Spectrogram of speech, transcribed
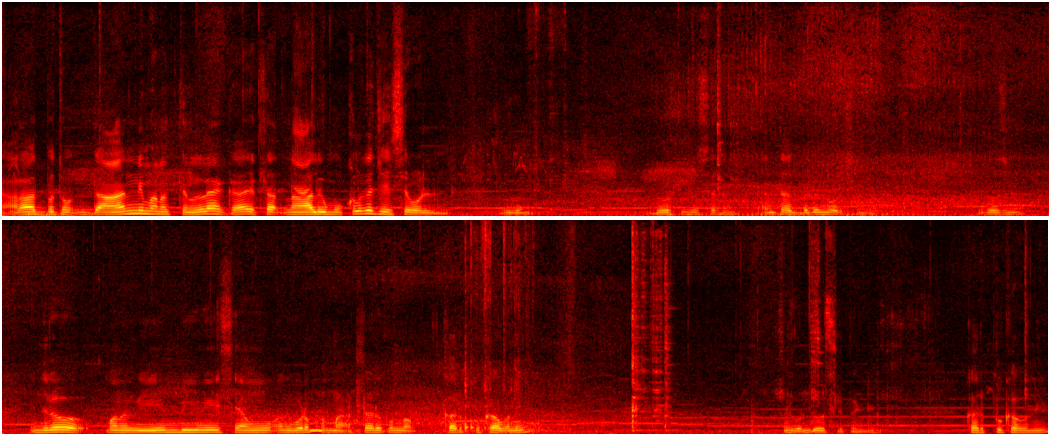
చాలా అద్భుతం. దాన్ని మనం తినలేక ఇట్లా నాలుగు ముక్కలుగా చేసేవాళ్ళండి. ఇదిగోండి. దోశలు చూసారండి ఎంత అద్భుతంగా వచ్చింది. ఈరోజున ఇందులో మనం ఏం బియ్యం వేసాము అని కూడా మనం మాట్లాడుకున్నాం. కరుపు కవని దోశలు పిండి. కరుపు కవని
